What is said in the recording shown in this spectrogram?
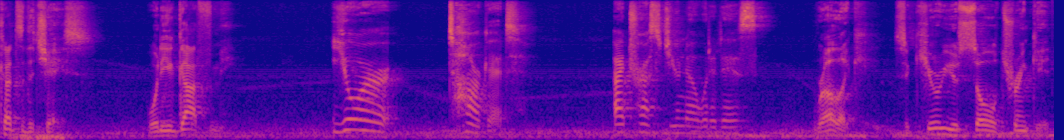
cut to the chase. What do you got for me? Your target. I trust you know what it is. Relic. Secure your soul trinket.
